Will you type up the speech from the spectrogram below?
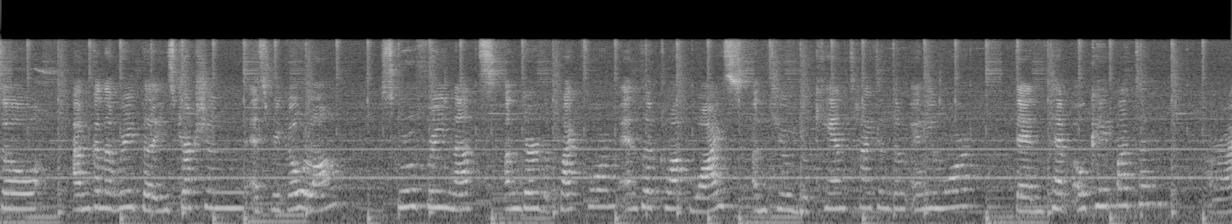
So I'm gonna read the instruction as we go along. Screw three nuts under the platform anti-clockwise until you can't tighten them anymore. Then tap OK button. Are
